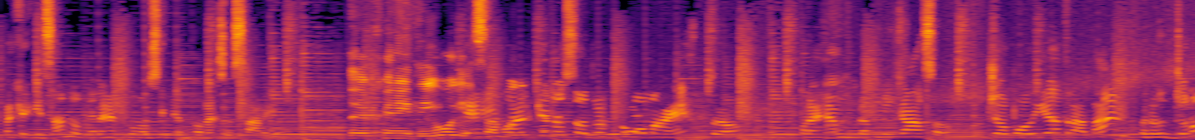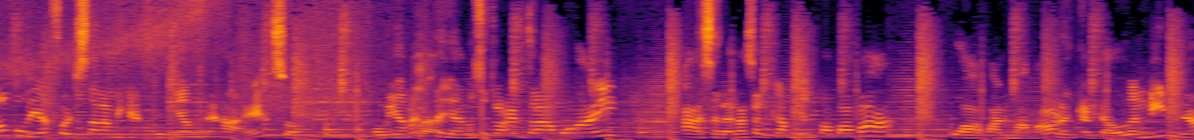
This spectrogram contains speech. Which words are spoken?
pues que quizás no tienes el conocimiento necesario. Definitivo. Y es igual que nosotros como maestros, por ejemplo, en mi caso, yo podía tratar, pero yo no podía forzar a mis estudiantes a eso. Obviamente ya nosotros entrábamos ahí a hacer el acercamiento a papá o al mamá o al encargado del niño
